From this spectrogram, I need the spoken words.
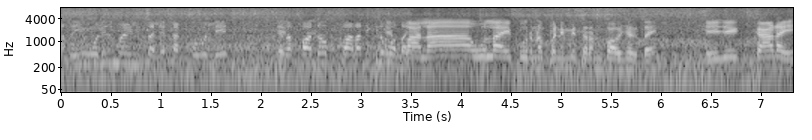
आता ही ओलीच मळली चालली काटकं ओले त्याला पाला पाला देखील ओला आहे. पाला ओला आहे पूर्णपणे मित्रांनो पाहू शकताय. हे जे काड आहे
